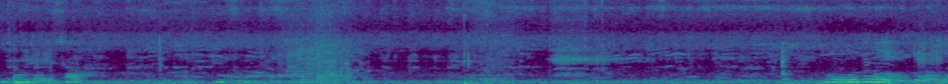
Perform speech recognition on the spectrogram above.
이 정도에서 은근히 이게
